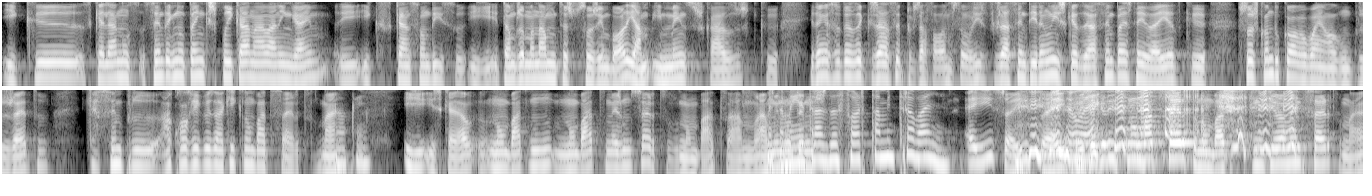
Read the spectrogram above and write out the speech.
e que se calhar não, sentem que não têm que explicar nada a ninguém e, e que se cansam disso. E, e, estamos a mandar muitas pessoas embora, e há imensos casos que. E tenho a certeza que já, porque já falamos sobre isto, que já sentiram isto. Quer dizer, há sempre esta ideia de que pessoas, quando corre bem algum projeto, que há sempre. Há qualquer coisa aqui que não bate certo, não é? Okay. E, e, se calhar não bate, não bate mesmo certo, não bate. Há, há Mas também temos... atrás da sorte está muito trabalho. É isso, é isso. É, por isso é que eu disse que não bate certo, não bate definitivamente certo, não é?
